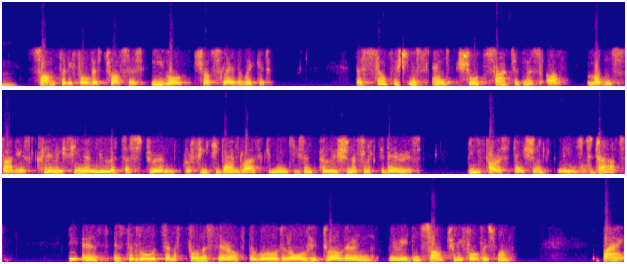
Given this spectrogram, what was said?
Hmm. Psalm 34, verse 12 says, Evil shall slay the wicked. The selfishness and short sightedness of modern society is clearly seen in litter strewn, graffiti vandalized communities and pollution afflicted areas. Deforestation leads to drought. The earth is the Lord's and the fullness thereof, the world and all who dwell therein, we read in Psalm 24, verse 1. By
